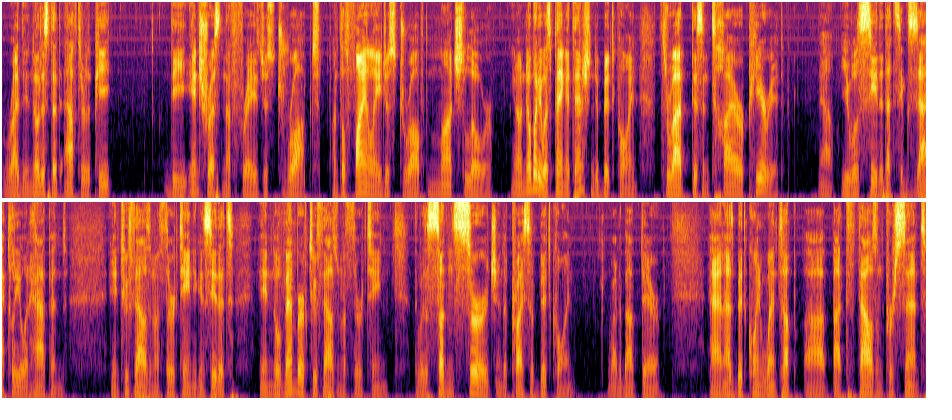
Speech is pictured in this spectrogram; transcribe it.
right? You notice that after the peak, the interest in that phrase just dropped until finally it just dropped much lower. You know, nobody was paying attention to Bitcoin throughout this entire period. Now, you will see that that's exactly what happened in 2013. You can see that in November of 2013, there was a sudden surge in the price of Bitcoin, right about there. And as Bitcoin went up uh, about 1,000%,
